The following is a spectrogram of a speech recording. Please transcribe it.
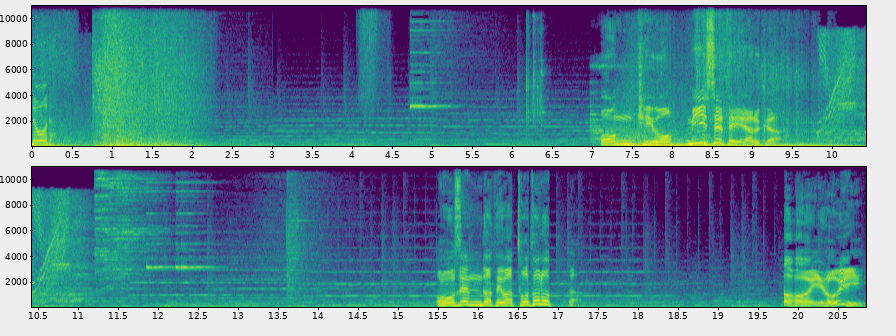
どうだ？本気を見せてやるか。お膳立ては整った。おいおい。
